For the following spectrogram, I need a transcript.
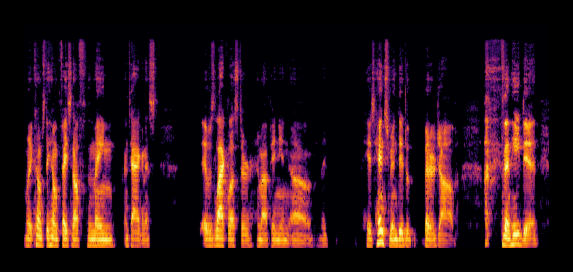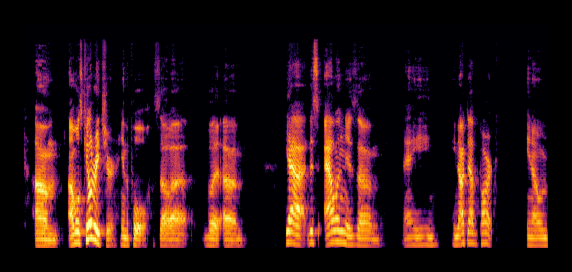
when it comes to him facing off the main antagonist. It was lackluster, in my opinion. Uh, they, his henchmen did a better job than he did. Um, almost killed Reacher in the pool. So, uh, but um, yeah, this Alan is um, he he knocked out the park. You know,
